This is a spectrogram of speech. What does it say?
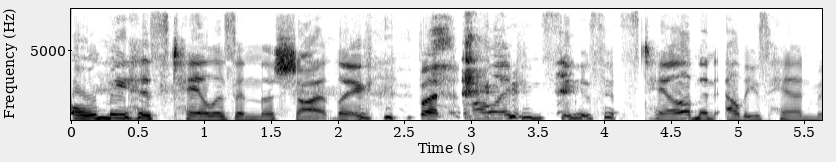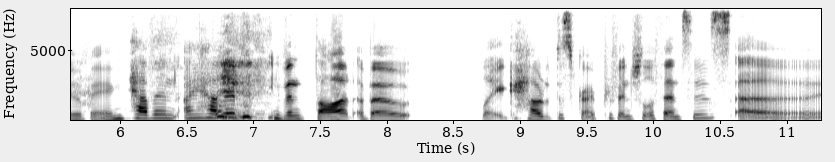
only his tail is in the shot. Like But all I can see is his tail and then Ellie's hand moving. haven't I haven't even thought about like how to describe provincial offenses uh,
